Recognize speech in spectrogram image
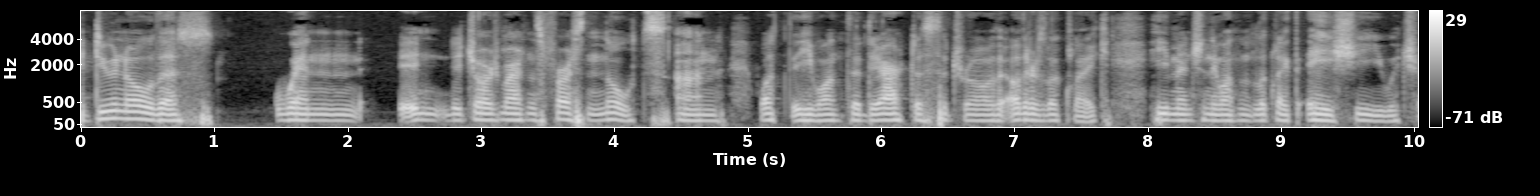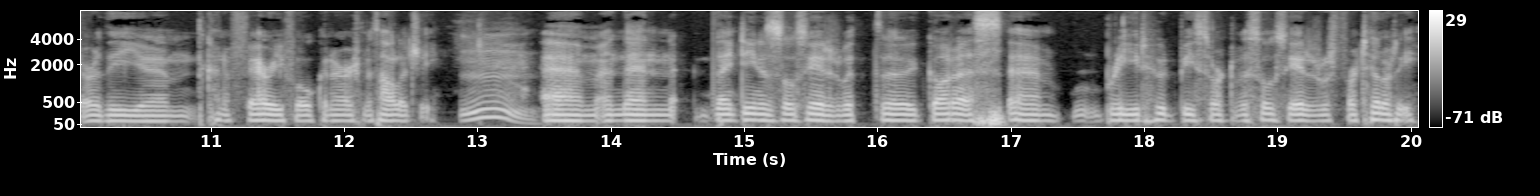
do know that when in the George Martin's first notes on what he wanted the artist to draw the others look like, he mentioned they wanted them to look like the Aishi, which are the um, kind of fairy folk in Irish mythology. Mm. Um, and then 19 is associated with the goddess um, breed who'd be sort of associated with fertility.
